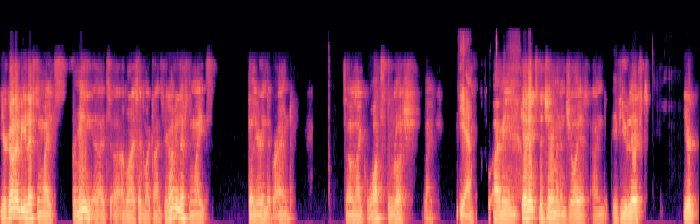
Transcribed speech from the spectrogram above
you're going to be lifting weights. For me, uh, it's uh, what I say to my clients, you're going to be lifting weights till you're in the ground. So like, what's the rush? Like, Yeah. I mean, get into the gym and enjoy it. And if you lift, you're,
